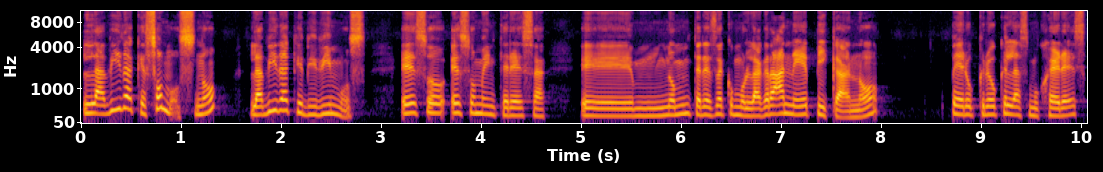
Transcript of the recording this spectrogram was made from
la vida que somos, ¿no? La vida que vivimos. Eso, eso me interesa. Em, no me interesa como la gran épica, ¿no? Pero creo que las mujeres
